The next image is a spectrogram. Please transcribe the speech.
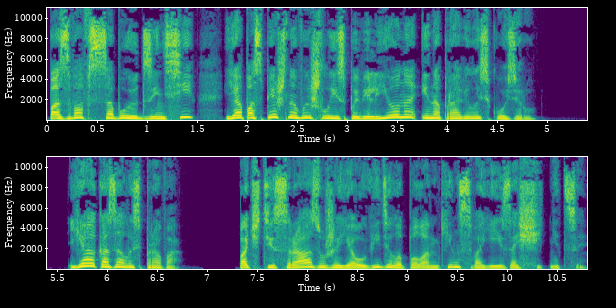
Позвав с собою Цзиньси, я поспешно вышла из павильона и направилась к озеру. Я оказалась права. Почти сразу же я увидела паланкин своей защитницы.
